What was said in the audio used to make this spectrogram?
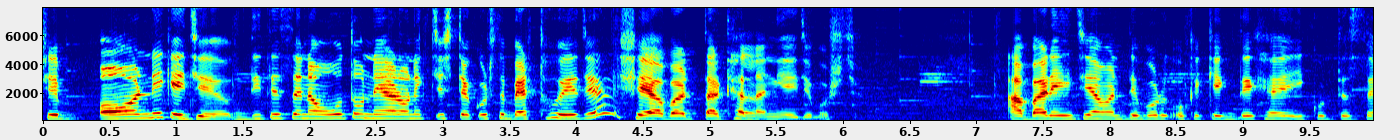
সে অনেক এই যে দিতেছে না, ও তো নেয়ার অনেক চেষ্টা করছে, ব্যর্থ হয়ে যে সে আবার তার খেলনা নিয়ে যে বসছে। আবার এই যে আমার দেবর ওকে কেক দেখে ই করতেছে।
